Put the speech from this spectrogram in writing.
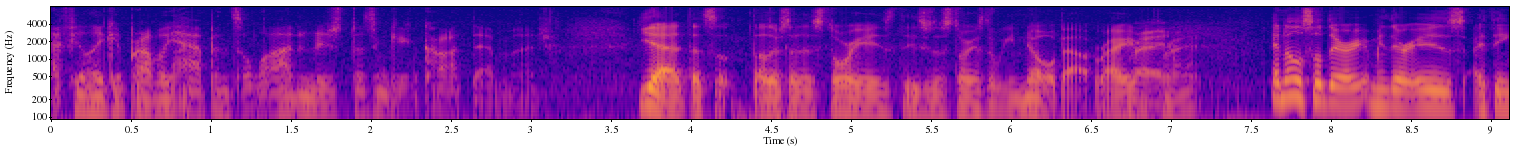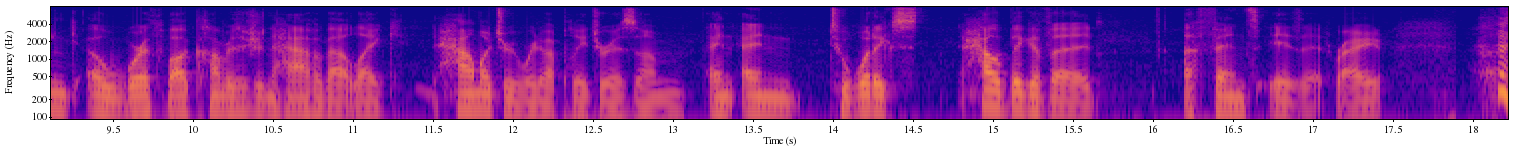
I feel like it probably happens a lot, and it just doesn't get caught that much. Yeah, that's the other side of the story is these are the stories that we know about, right? Right. Right. And also there I mean there is I think a worthwhile conversation to have about like how much are we worried about plagiarism and and to what ex how big of a offense is it, right? Uh,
